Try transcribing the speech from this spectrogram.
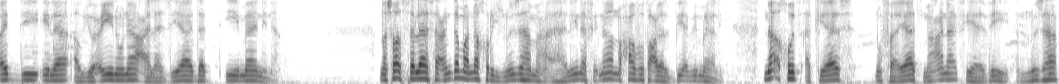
يؤدي إلى أو يعيننا على زيادة إيماننا. نشاط ثلاثة عندما نخرج نزهة مع أهالينا فإننا نحافظ على البيئة بمالي. نأخذ أكياس نفايات معنا في هذه النزهة.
